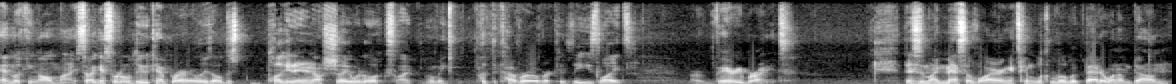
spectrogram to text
and looking all nice. So I guess what I'll do temporarily is I'll just plug it in and I'll show you what it looks like. Let me put the cover over because these lights are very bright. This is my mess of wiring. It's going to look a little bit better when I'm done.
